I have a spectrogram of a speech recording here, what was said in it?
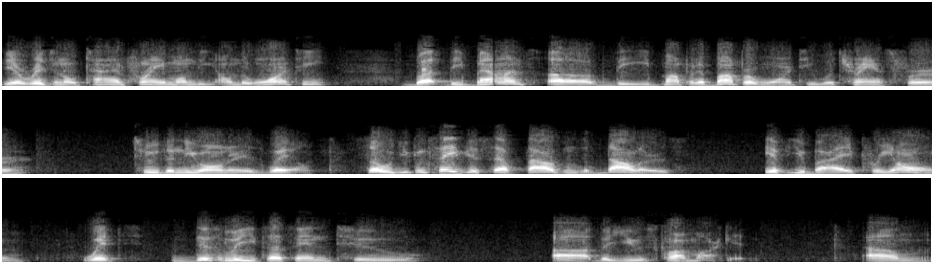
the original time frame on the on the warranty. But the balance of the bumper to bumper warranty will transfer to the new owner as well. So you can save yourself thousands of dollars if you buy a pre-owned, which this leads us into uh, the used car market. Um,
